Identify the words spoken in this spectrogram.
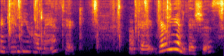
And can be romantic, okay? Very ambitious,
